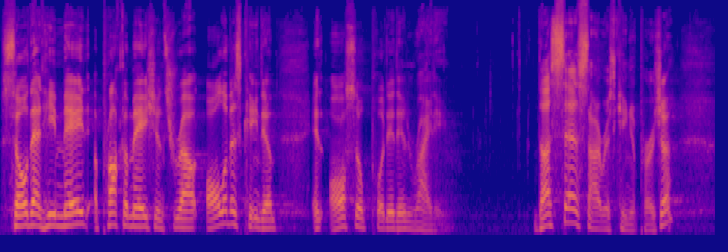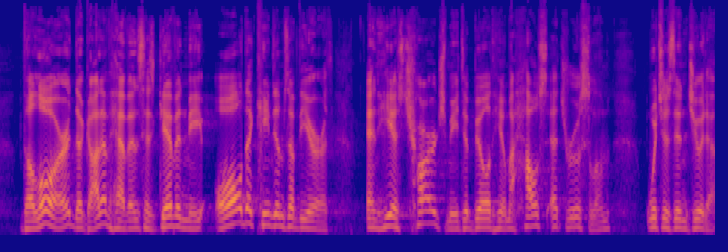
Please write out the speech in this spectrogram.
so that he made a proclamation throughout all of his kingdom and also put it in writing. Thus says Cyrus, king of Persia The Lord, the God of heavens, has given me all the kingdoms of the earth, and he has charged me to build him a house at Jerusalem, which is in Judah.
